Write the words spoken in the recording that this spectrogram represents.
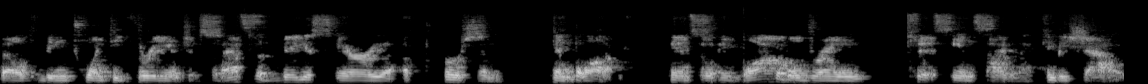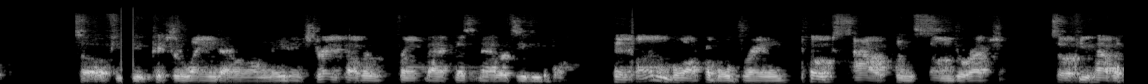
belt being 23 inches. So that's the biggest area a person can block. And so a blockable drain fits inside of that, can be shallow. So if you picture laying down on an eight inch drain cover, front, back, doesn't matter. It's easy to block. An unblockable drain pokes out in some direction. So if you have a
